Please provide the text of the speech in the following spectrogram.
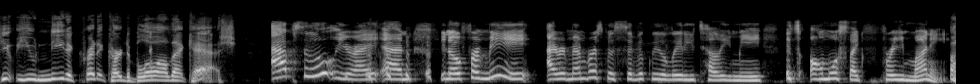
you, you need a credit card to blow all that cash. Absolutely right. And you know, for me, I remember specifically the lady telling me it's almost like free money.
